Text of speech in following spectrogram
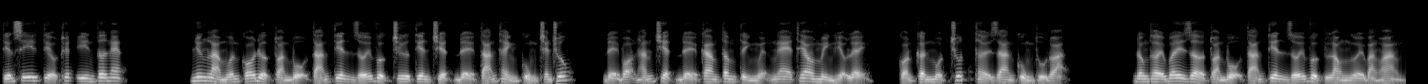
Tiến sĩ tiểu thuyết Internet. Nhưng là muốn có được toàn bộ tán tiên giới vực chư tiên triệt để tán thành cùng chen trúc, để bọn hắn triệt để cam tâm tình nguyện nghe theo mình hiệu lệnh, còn cần một chút thời gian cùng thủ đoạn. Đồng thời bây giờ toàn bộ tán tiên giới vực lòng người bàng hoàng,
